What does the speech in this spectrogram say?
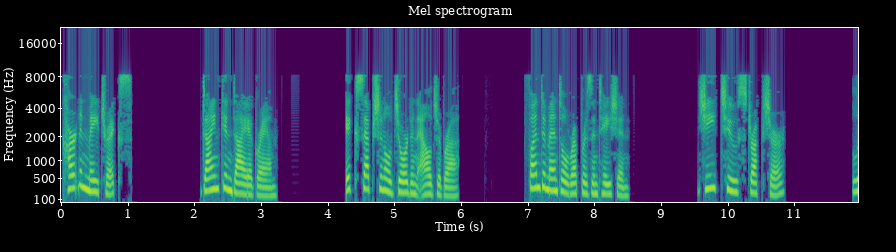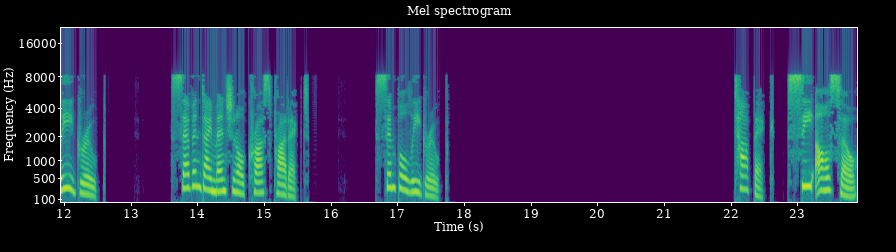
Cartan matrix. Dynkin diagram. Exceptional Jordan algebra. Fundamental representation. G2 structure. Lie group. Seven-dimensional cross product Simple Lie group Topic. See also.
